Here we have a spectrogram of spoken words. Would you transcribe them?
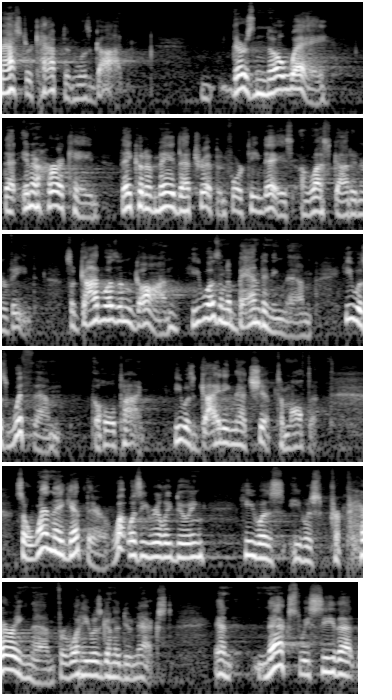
master captain was God. There's no way that in a hurricane they could have made that trip in 14 days unless God intervened. So God wasn't gone. He wasn't abandoning them. He was with them the whole time. He was guiding that ship to Malta. So when they get there, what was he really doing? He was, he was preparing them for what he was going to do next. And next, we see that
